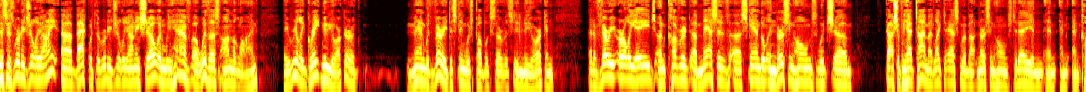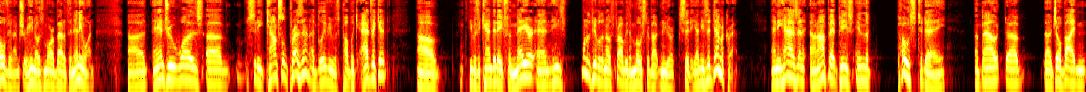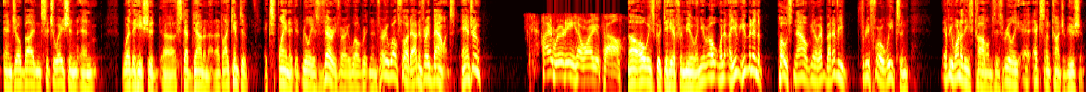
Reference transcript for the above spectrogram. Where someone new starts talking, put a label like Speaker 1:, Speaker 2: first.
Speaker 1: This is Rudy Giuliani, uh, back with the Rudy Giuliani Show, and we have uh, with us on the line a really great New Yorker, a man with very distinguished public service in New York, and at a very early age uncovered a massive uh, scandal in nursing homes, which, um, gosh, if we had time, I'd like to ask him about nursing homes today and, and, and, and COVID. I'm sure he knows more about it than anyone. Uh, Andrew was uh, city council president. I believe he was public advocate. Uh, he was a candidate for mayor, and he's one of the people that knows probably the most about New York City, and he's a Democrat. And he has an, an op-ed piece in the Post today about uh, uh, Joe Biden and Joe Biden's situation and whether he should uh, step down or not. I'd like him to explain it. It really is very, very well written and very well thought out and very balanced. Andrew?
Speaker 2: Hi, Rudy. How are you, pal?
Speaker 1: Oh, always good to hear from you. And you're, oh, when, you, you've been in the post now, you know, about every three, or four weeks, and every one of these columns is really an excellent contribution.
